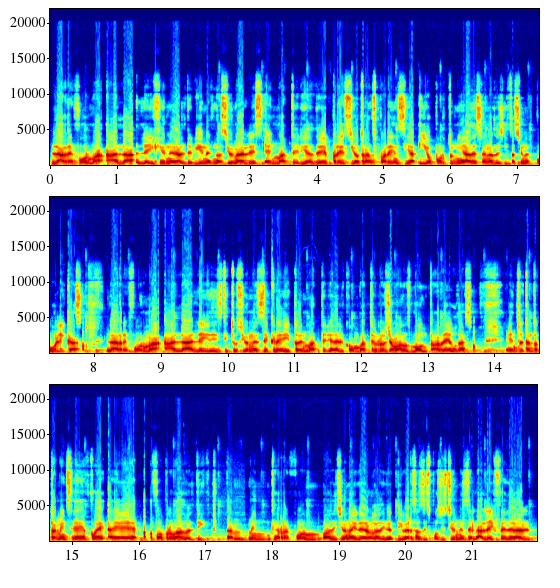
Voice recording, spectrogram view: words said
La reforma a la ley general de bienes nacionales en materia de precio, transparencia y oportunidad oportunidades en las licitaciones públicas, la reforma a la ley de instituciones de crédito en materia del combate a los llamados montadeudas. Entre tanto, también se fue, eh, fue aprobado el dictamen que reforma, adiciona y deroga diversas disposiciones de la Ley Federal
